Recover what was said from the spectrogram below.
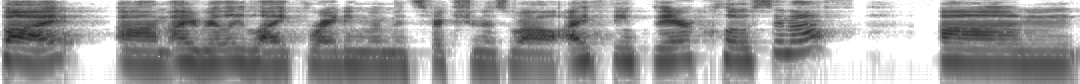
but um, I really like writing women's fiction as well. I think they're close enough um,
